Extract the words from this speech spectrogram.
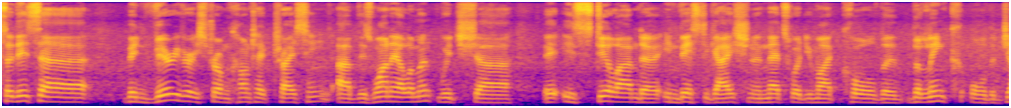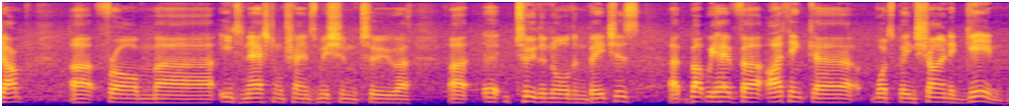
So there's uh, been very, very strong contact tracing. Uh, there's one element which uh, is still under investigation, and that's what you might call the, the link or the jump uh, from uh, international transmission to uh, to the northern beaches. But we have, I think, what's been shown again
